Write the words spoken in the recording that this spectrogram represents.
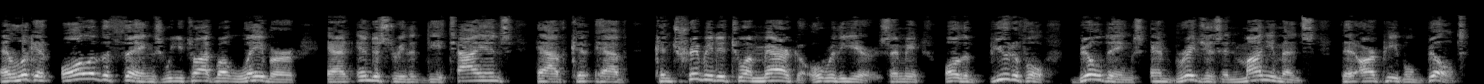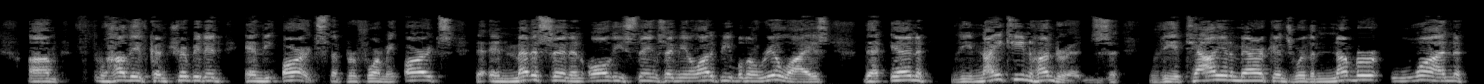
and look at all of the things when you talk about labor and industry that the Italians have have contributed to America over the years. I mean, all the beautiful buildings and bridges and monuments that our people built. Um, how they've contributed in the arts, the performing arts, in medicine, and all these things. I mean, a lot of people don't realize that in the 1900s, the Italian Americans were the number one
